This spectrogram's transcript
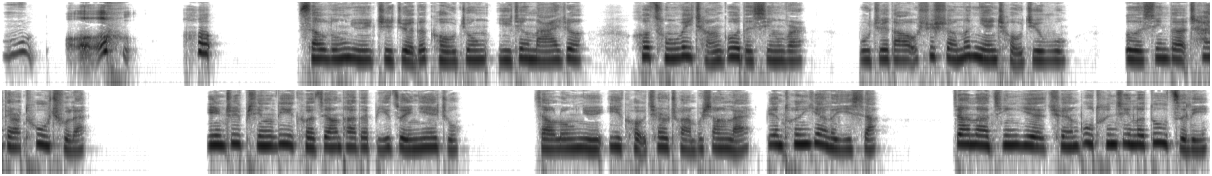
嗯，哦，小龙女只觉得口中一阵麻热，和从未尝过的腥味儿，不知道是什么粘稠之物，恶心的差点吐出来。尹志平立刻将他的鼻嘴捏住，小龙女一口气儿喘不上来，便吞咽了一下，将那精液全部吞进了肚子里。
